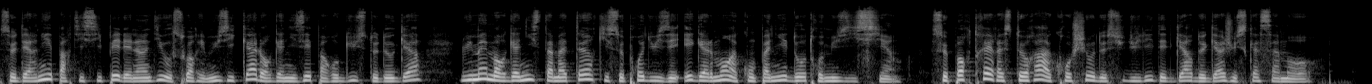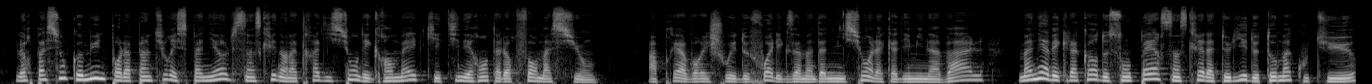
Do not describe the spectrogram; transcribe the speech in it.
Ce dernier participait les lundis aux soirées musicales organisées par Auguste Degas, lui-même organiste amateur qui se produisait également accompagné d'autres musiciens. Ce portrait restera accroché au-dessus du lit d'Edgar Degas jusqu'à sa mort. Leur passion commune pour la peinture espagnole s'inscrit dans la tradition des grands maîtres qui est inhérente à leur formation. Après avoir échoué deux fois l'examen d'admission à l'Académie navale, Manet, avec l'accord de son père, s'inscrit à l'atelier de Thomas Couture,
